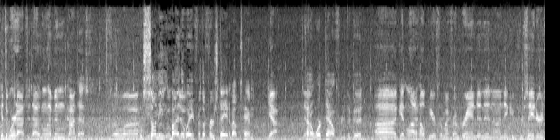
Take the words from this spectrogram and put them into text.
Get the Word Out 2011 contest. So uh, Sunny, enjoy what by the do. way, for the first day at about 10. Yeah. yeah. Kind of worked out for the good. Uh, getting a lot of help here from my friend Brandon and uh, Naked Crusaders.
